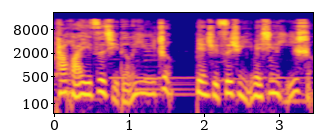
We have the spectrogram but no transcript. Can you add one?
他怀疑自己得了抑郁症，便去咨询一位心理医生。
